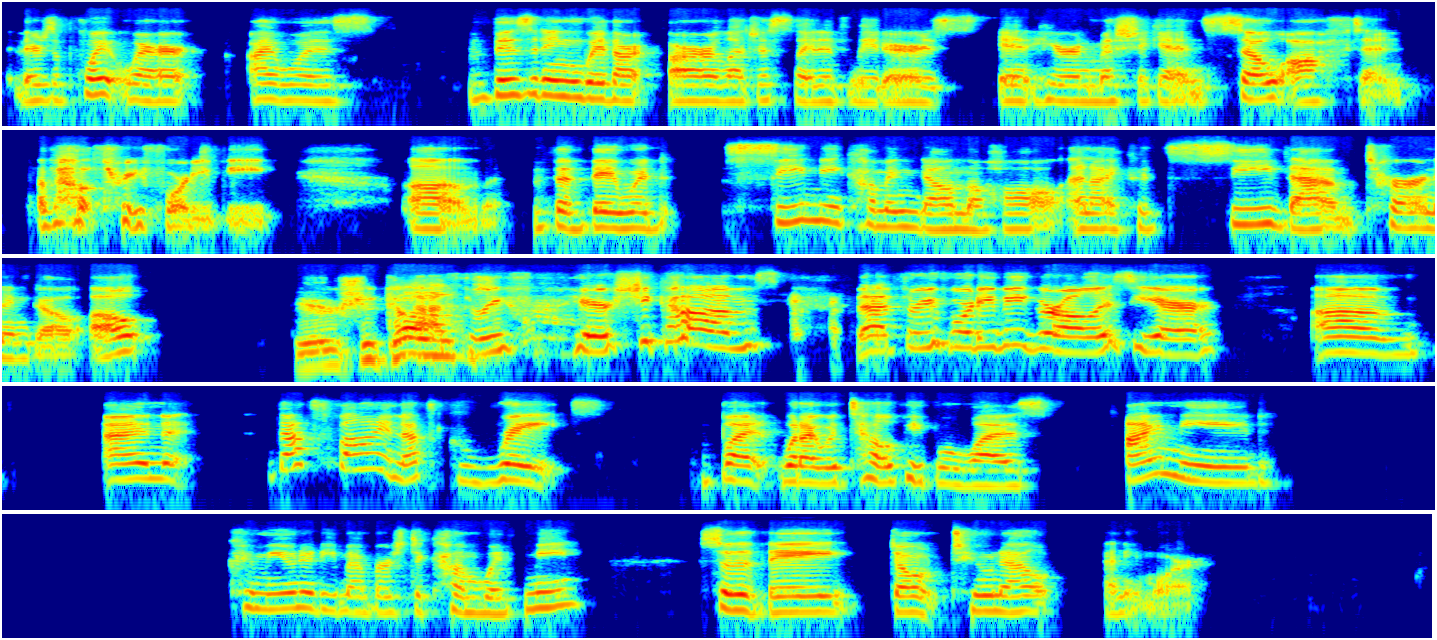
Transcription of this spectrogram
there's a point where I was visiting with our, our legislative leaders in, here in Michigan so often about 340B um, that they would see me coming down the hall and I could see them turn and go, oh, here she comes. Three, here she comes. that 340B girl is here. Um, and that's fine. That's great. But what I would tell people was, I need community members to come with me so that they don't tune out anymore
